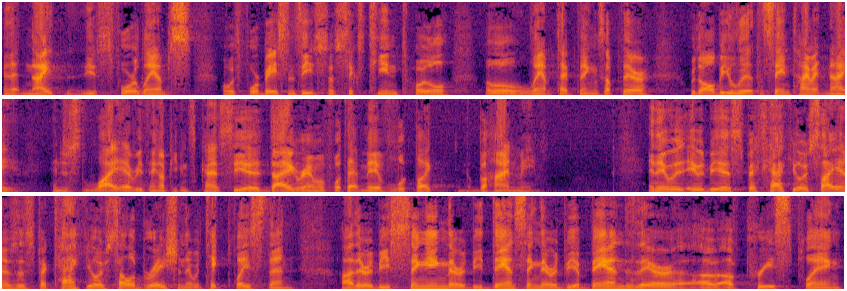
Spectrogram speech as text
And at night, these four lamps with four basins each, so 16 total little lamp type things up there, would all be lit at the same time at night and just light everything up. You can kind of see a diagram of what that may have looked like behind me. And it would, it would be a spectacular sight, and it was a spectacular celebration that would take place then. Uh, there would be singing, there would be dancing, there would be a band there uh, of, of priests playing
